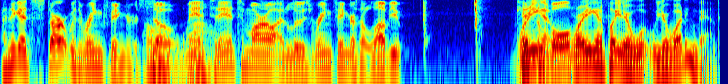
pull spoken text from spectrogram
I think I'd start with ring fingers. so Oh, man, today and tomorrow I'd lose ring fingers. I love you. Kiss where are you gonna. Where are you going to put your your wedding band?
